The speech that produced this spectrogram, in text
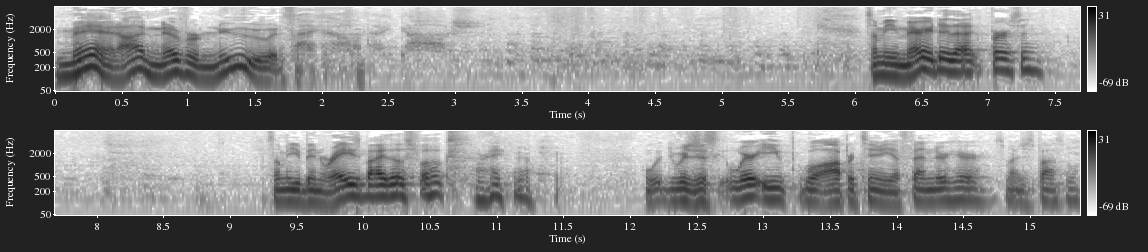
man, I never knew. It's like, oh my gosh. Some of you married to that person? Some of you been raised by those folks, right? We're just we're equal opportunity offender here as much as possible.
